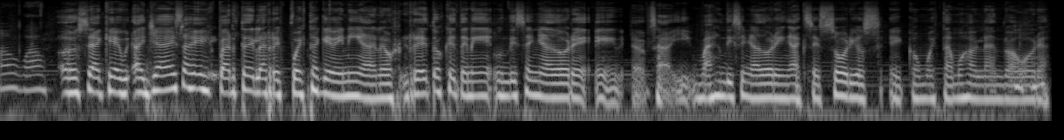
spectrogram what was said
Oh, wow. O sea que ya esa es parte de la respuesta que venía, los retos que tiene un diseñador, o sea, y más un diseñador en accesorios, eh, como estamos hablando ahora,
